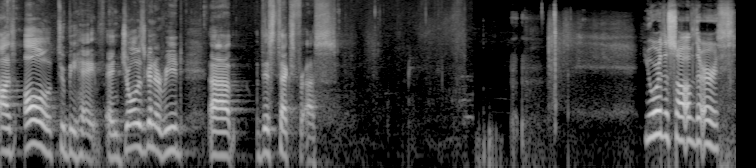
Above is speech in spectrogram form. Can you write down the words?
us all to behave. And Joel is going to read uh, this text for us. You're the salt of the earth.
